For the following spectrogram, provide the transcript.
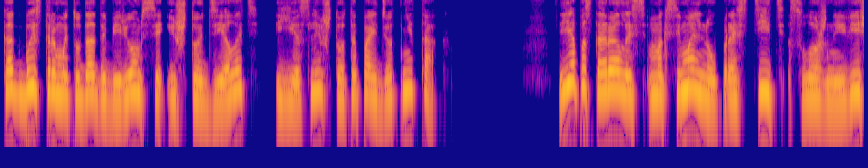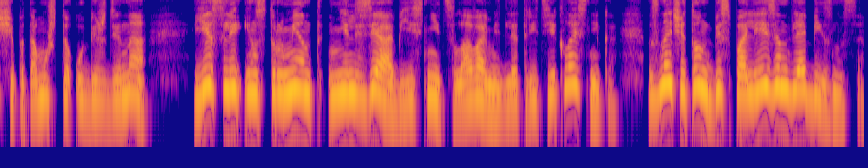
как быстро мы туда доберемся и что делать, если что-то пойдет не так. Я постаралась максимально упростить сложные вещи, потому что убеждена, если инструмент нельзя объяснить словами для третьеклассника, значит, он бесполезен для бизнеса.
